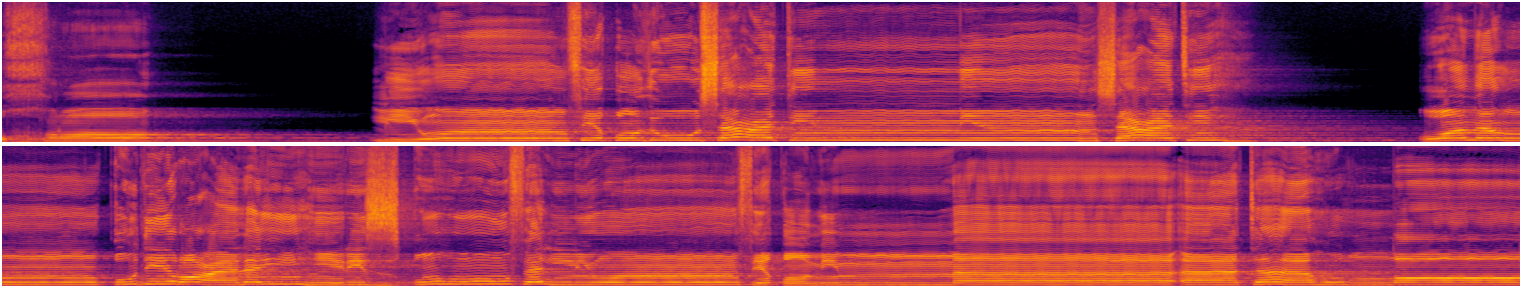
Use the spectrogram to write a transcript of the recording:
أخرى. لينفق ذو سعة من سعته ومن قدر عليه رزقه فلينفق مما آتاه الله.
